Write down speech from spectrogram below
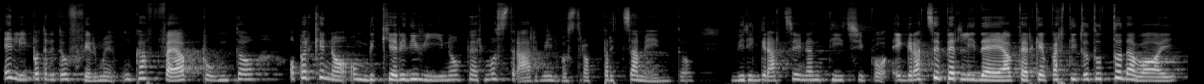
e lì potrete offrirmi un caffè appunto o perché no un bicchiere di vino per mostrarmi il vostro apprezzamento. Vi ringrazio in anticipo e grazie per l'idea perché è partito tutto da voi.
